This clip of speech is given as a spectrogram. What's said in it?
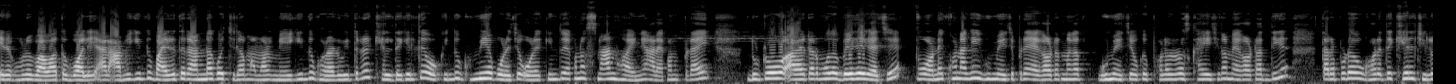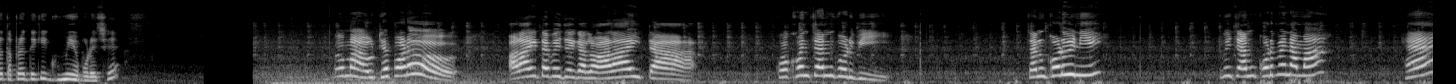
এরকম করে বাবা তো বলে। আর আমি কিন্তু বাইরেতে রান্না করছিলাম, আমার মেয়ে কিন্তু ঘরের ভিতরে খেলতে খেলতে ও কিন্তু ঘুমিয়ে পড়েছে। ওরে কিন্তু এখনও স্নান হয়নি, আর এখন প্রায় দুটো আড়াইটার মতো বেজে গেছে। ও অনেকক্ষণ আগেই ঘুমিয়েছে, প্রায় এগারোটা নাগাদ ঘুমিয়েছে। ওকে ফলের রস খাইয়েছিলাম এগারোটার দিকে তারপরে ও ঘরেতে খেলছিল, তারপরে দেখি ঘুমিয়ে পড়েছে। ও মা, উঠে পড়ো। আড়াইটা বেজে গেল, আড়াইটা। কখন চান করবি? চান করবি নি তুমি চান করবে না মা? হ্যাঁ?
